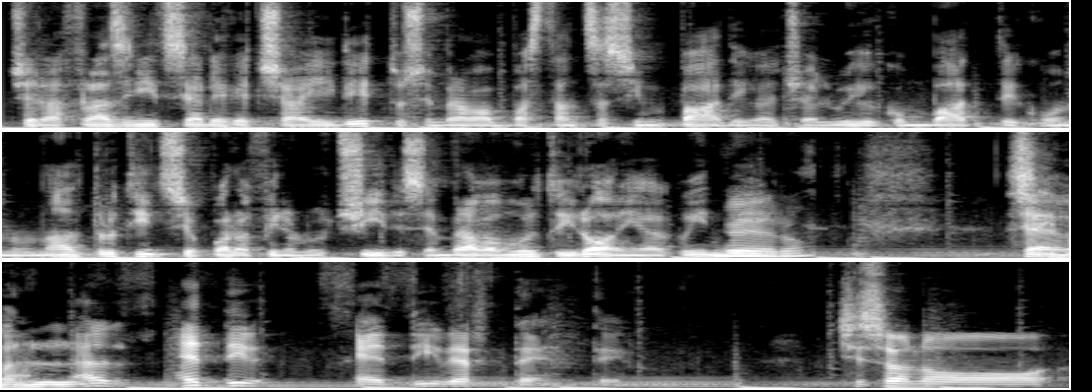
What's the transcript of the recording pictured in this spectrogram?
cioè la frase iniziale che ci hai detto sembrava abbastanza simpatica, cioè lui che combatte con un altro tizio e poi alla fine lo uccide, sembrava molto ironica, quindi... Vero? Cioè, sì, l... è, di... è, divertente. Ci sono...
